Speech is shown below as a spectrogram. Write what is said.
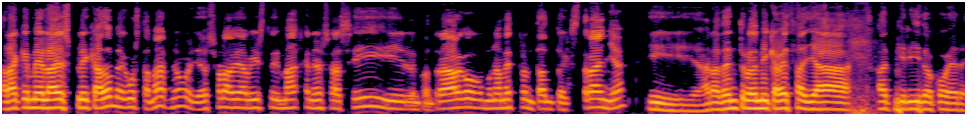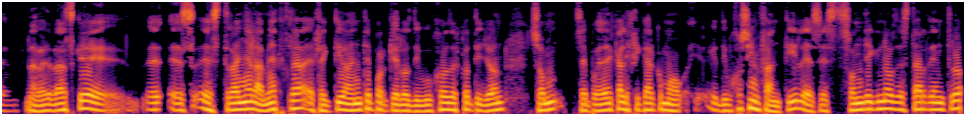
ahora que me lo ha explicado me gusta más, ¿no? Porque yo solo había visto imágenes así y encontraba algo como una mezcla un tanto extraña y ahora dentro de mi cabeza ya ha adquirido coherencia. La verdad es que e, es extraña la mezcla, efectivamente, porque los dibujos de Escotillón son, se pueden calificar como dibujos infantiles, son dignos de estar dentro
